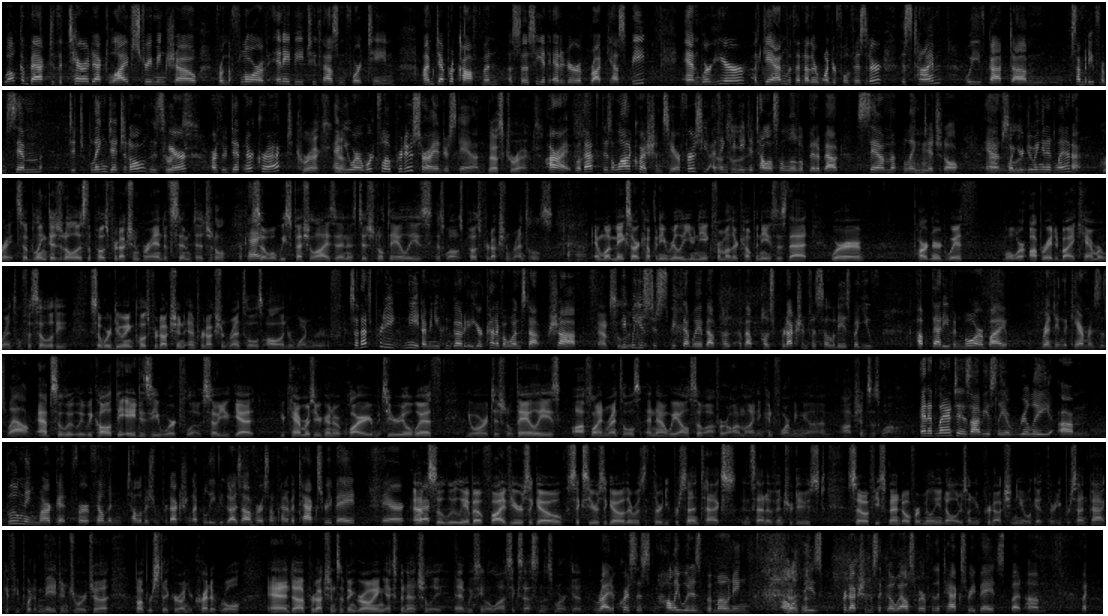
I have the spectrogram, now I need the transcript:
Welcome back to the Teradek live streaming show from the floor of NAB 2014. I'm Deborah Kaufman, Associate Editor of Broadcast Beat, and we're here again with another wonderful visitor. This time we've got um, somebody from Sim Dig Bling Digital who's correct. here. Arthur Dittner, correct? Correct. And yeah. you are a workflow producer, I understand. That's correct. All right, well that's, there's a lot of questions here. First, you, I think you need to tell us a little bit about Sim Bling Digital and what you're doing in Atlanta. Great. So Bling Digital is the post-production brand of Sim Digital. Okay. So what we specialize in is digital dailies as well as post-production rentals. Uh-huh. And what makes our company really unique from other companies is that we're partnered with well, we're operated by a camera rental facility, so we're doing post-production and production rentals all under one roof. So that's pretty neat. I mean, you can go to, you're kind of a one-stop shop. Absolutely. People used to speak that way about, po- about post-production facilities, but you've upped that even more by renting the cameras as well. Absolutely. We call it the A to Z workflow. So you get your cameras you're going to acquire your material with, your digital dailies, offline rentals, and now we also offer online and conforming uh, options as well. And Atlanta is obviously a really um, booming market for film and television production. I believe you guys offer some kind of a tax rebate there, correct? Absolutely. About five years ago, six years ago, there was a 30% tax incentive introduced. So if you spend over a million dollars on your production, you will get 30% back if you put a Made in Georgia bumper sticker on your credit roll. And uh, productions have been growing exponentially, and we've seen a lot of success in this market. Right, of course this, Hollywood is bemoaning all of these productions that go elsewhere for the tax rebates, but, um, but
